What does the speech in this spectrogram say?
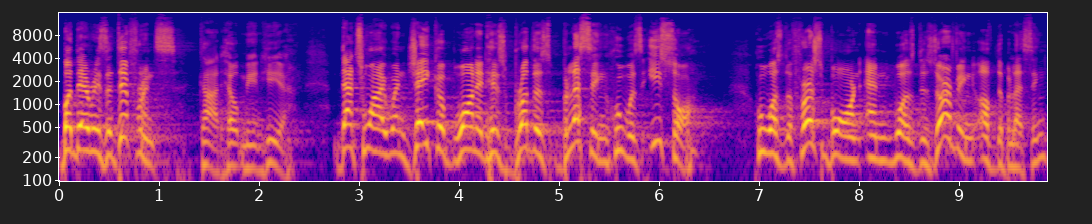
But there is a difference. God help me in here. That's why when Jacob wanted his brother's blessing, who was Esau, who was the firstborn and was deserving of the blessing,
